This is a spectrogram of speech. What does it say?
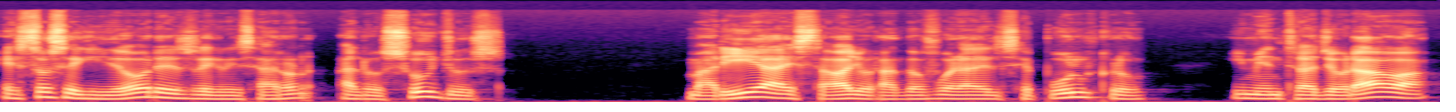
estos seguidores regresaron a los suyos. María estaba llorando fuera del sepulcro, y mientras lloraba,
